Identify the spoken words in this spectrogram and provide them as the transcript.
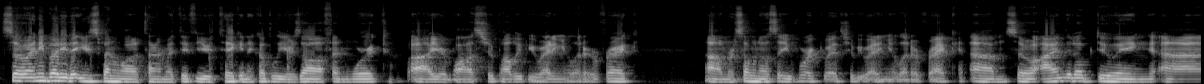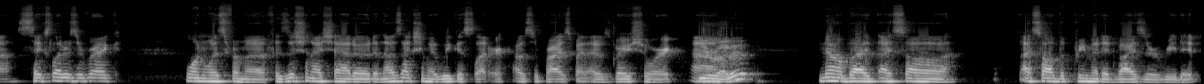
So, anybody that you spend a lot of time with, if you've taken a couple of years off and worked, uh, your boss should probably be writing your letter of rec. Um, or someone else that you've worked with should be writing your letter of rec. Um, so I ended up doing uh, six letters of rec. One was from a physician I shadowed, and that was actually my weakest letter. I was surprised by that. It was very short. Um, you read it? No, but I, I saw, I saw the pre med advisor read it,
